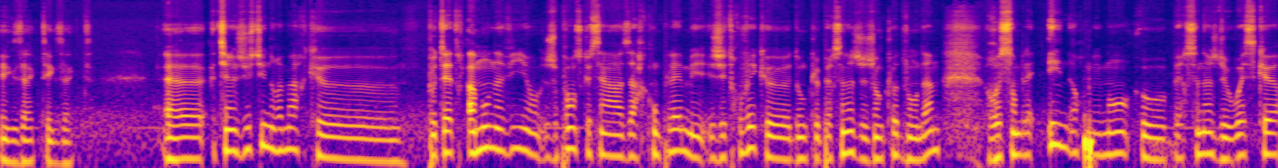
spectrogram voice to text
Exact, exact. Euh, tiens, juste une remarque, euh, peut-être, à mon avis, je pense que c'est un hasard complet, mais j'ai trouvé que donc, le personnage de Jean-Claude Van Damme ressemblait énormément au personnage de Wesker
